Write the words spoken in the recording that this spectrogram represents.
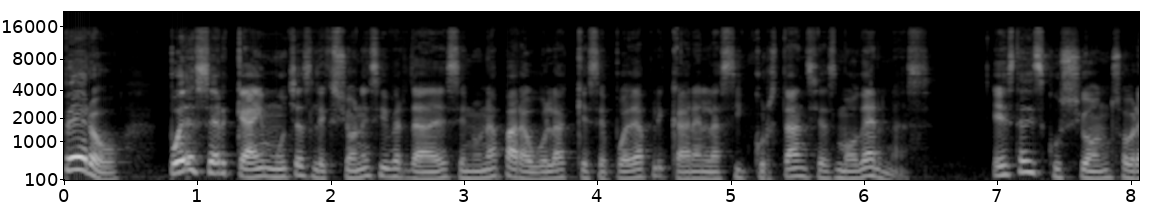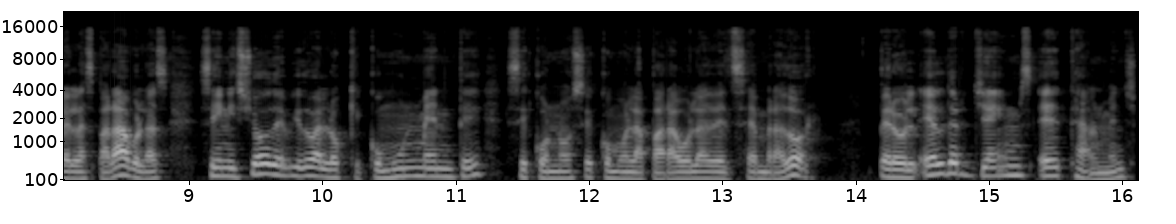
Pero puede ser que hay muchas lecciones y verdades en una parábola que se puede aplicar en las circunstancias modernas. Esta discusión sobre las parábolas se inició debido a lo que comúnmente se conoce como la parábola del sembrador, pero el elder James E. Talmage,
